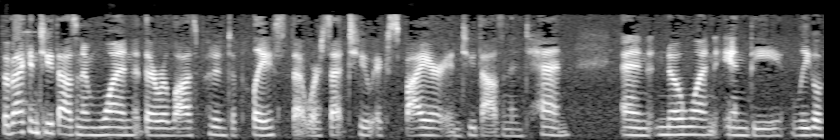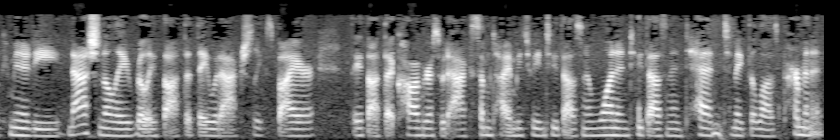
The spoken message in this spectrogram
But back in 2001, there were laws put into place that were set to expire in 2010. And no one in the legal community nationally really thought that they would actually expire. They thought that Congress would act sometime between 2001 and 2010 to make the laws permanent.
